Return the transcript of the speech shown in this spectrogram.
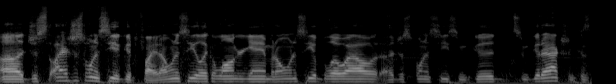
Uh, just I just want to see a good fight. I want to see like a longer game. I don't want to see a blowout. I just want to see some good some good action because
